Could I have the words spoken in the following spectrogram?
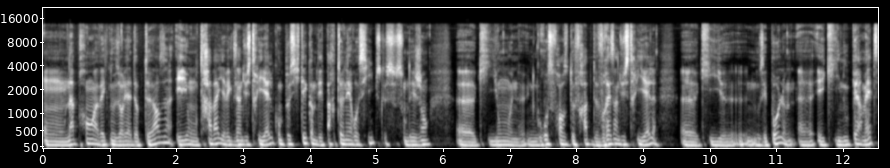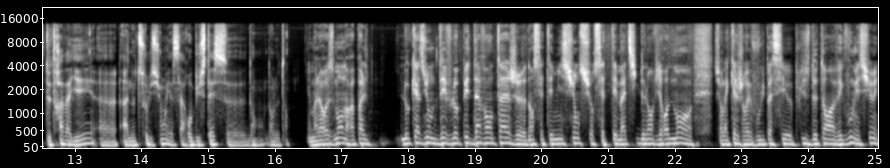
on apprend avec nos early adopters et on travaille avec des industriels qu'on peut citer comme des partenaires aussi, parce que ce sont des gens euh, qui ont une, grosse force de frappe, de vrais industriels euh, qui nous épaulent et qui nous permettent de travailler à notre solution et à sa robustesse dans, dans le temps. Et malheureusement, on n'aura pas le l'occasion de développer davantage dans cette émission sur cette thématique de l'environnement sur laquelle j'aurais voulu passer plus de temps avec vous, messieurs. Mais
